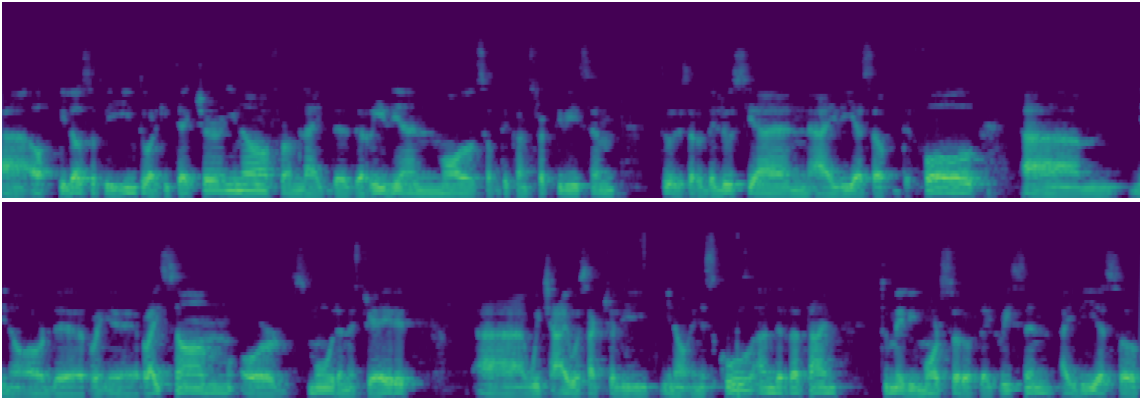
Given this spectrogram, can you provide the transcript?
uh, of philosophy into architecture, you know, from like the, the Derridian models of deconstructivism to the sort of Deleuzian ideas of the fold, um, you know, or the uh, rhizome or smooth and striated. uh, which I was actually, you know, in school under that time, to maybe more sort of like recent ideas of,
